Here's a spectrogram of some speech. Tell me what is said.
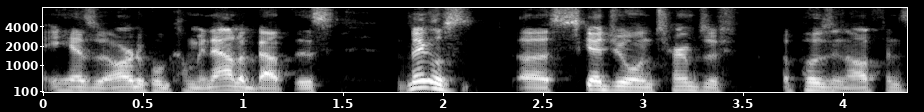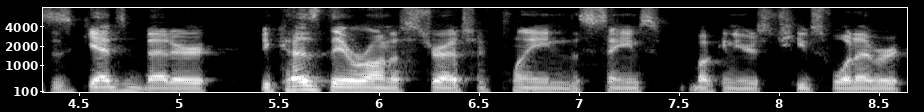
he has an article coming out about this. The Bengals' uh, schedule in terms of opposing offenses gets better because they were on a stretch of playing the Saints, Buccaneers, Chiefs, whatever.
